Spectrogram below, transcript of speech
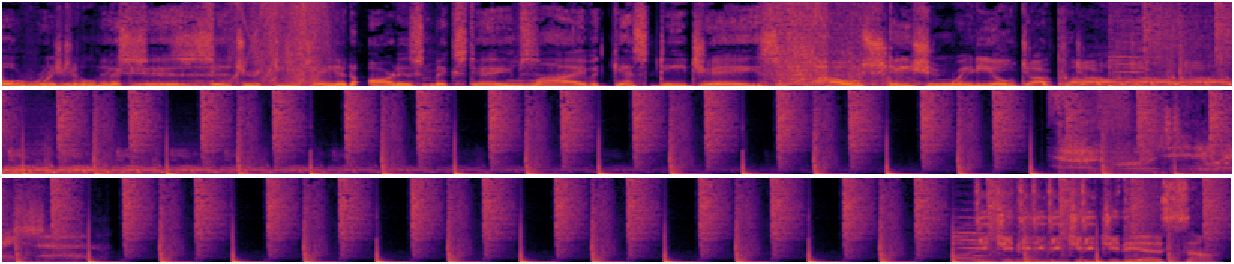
Original mixes. Feature DJ and artist mixtapes. Live guest DJs. HouseStationRadio.com. DJDS.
